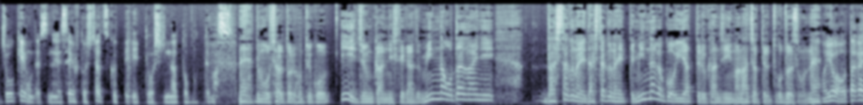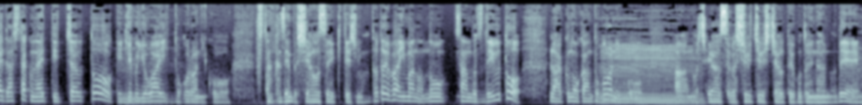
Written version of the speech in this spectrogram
条件をですね、政府としては作っていってほしいなと思ってます。ね、でもおっしゃる通り、本当にこう、いい循環にしていかないと、みんなお互いに出したくない、出したくないってみんながこう言い合ってる感じに今なっちゃってるってことですもんね。要はお互い出したくないって言っちゃうと、結局弱いところにこう、負担が全部幸せに来てしまう。例えば今の農産物で言うと、酪農家のところにこう、あの、幸せが集中しちゃうということになるので、やっ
